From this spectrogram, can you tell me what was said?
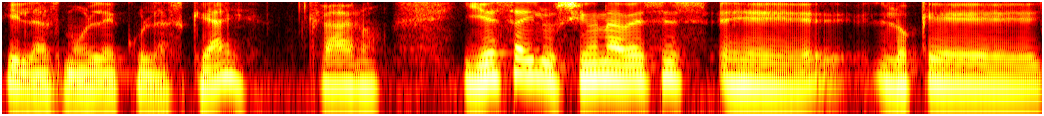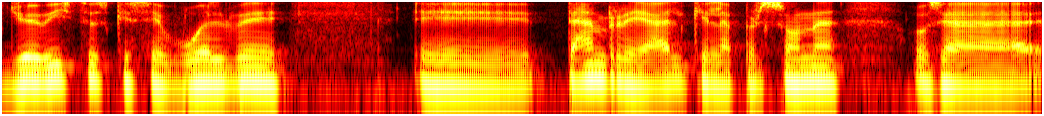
y las moléculas que hay. Claro. Y esa ilusión a veces eh, lo que yo he visto es que se vuelve eh, tan real que la persona, o sea,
